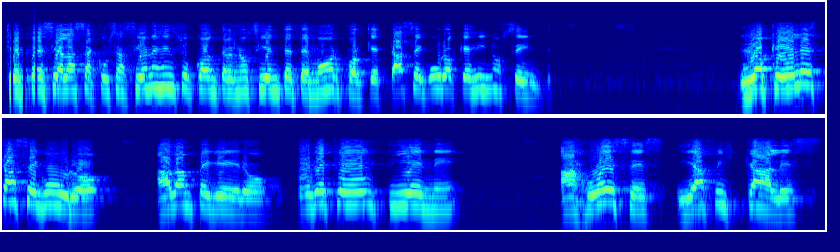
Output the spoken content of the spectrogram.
que pese a las acusaciones en su contra no siente temor porque está seguro que es inocente. Lo que él está seguro, Adam Peguero, es de que él tiene a jueces y a fiscales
